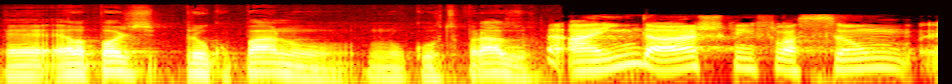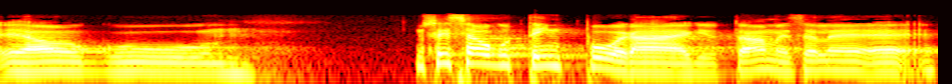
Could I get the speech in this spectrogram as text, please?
É, ela pode preocupar no, no, curto prazo? Ainda acho que a inflação é algo. Não sei se é algo temporário, tá? Mas ela, é,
